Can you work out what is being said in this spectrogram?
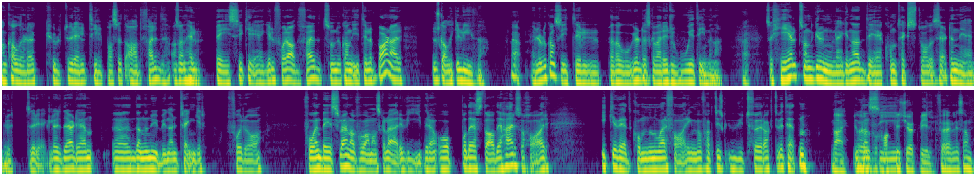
Han kaller det kulturelt tilpasset atferd. Altså en helt basic regel for atferd som du kan gi til et barn, er du skal ikke lyve. Ja. Eller du kan si til pedagoger det skal være ro i timene. Ja. Så helt sånn grunnleggende dekontekstualiserte, nedbrutte regler. Det er det øh, denne nybegynneren trenger for å få en baseline for hva man skal lære videre. Og på det stadiet her så har ikke vedkommende noe erfaring med å faktisk utføre aktiviteten. Nei, Du du, har si- ikke kjørt bil før, liksom.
